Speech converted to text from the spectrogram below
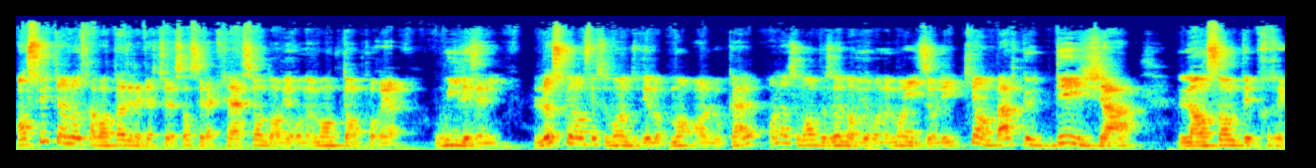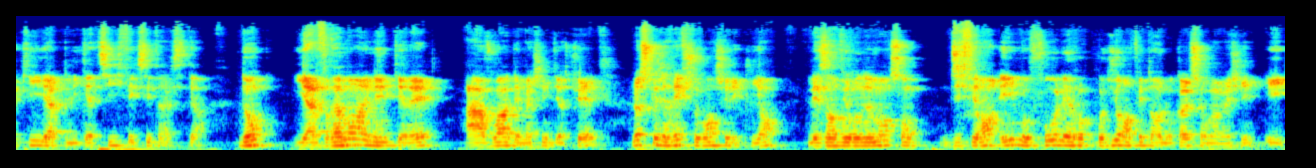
Ensuite, un autre avantage de la virtualisation, c'est la création d'environnements temporaires. Oui, les amis. Lorsque l'on fait souvent du développement en local, on a souvent besoin d'environnements isolés qui embarquent déjà l'ensemble des prérequis applicatifs, etc., etc. Donc, il y a vraiment un intérêt à avoir des machines virtuelles. Lorsque j'arrive souvent chez les clients, les environnements sont différents et il me faut les reproduire en fait en local sur ma machine. Et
